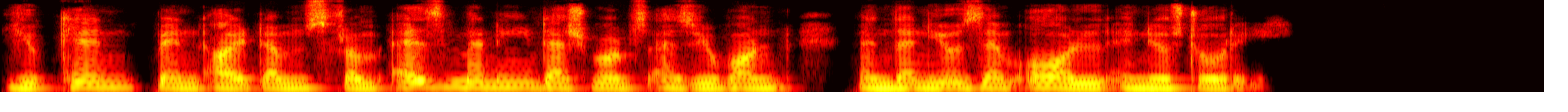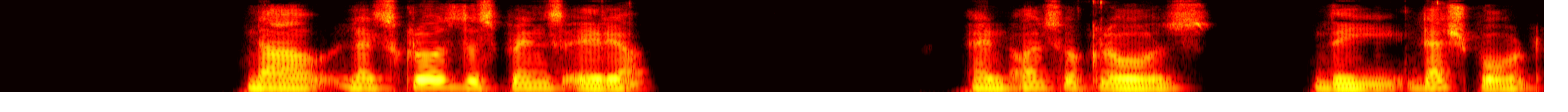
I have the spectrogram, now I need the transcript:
You can pin items from as many dashboards as you want and then use them all in your story. Now let's close this pins area and also close the dashboard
